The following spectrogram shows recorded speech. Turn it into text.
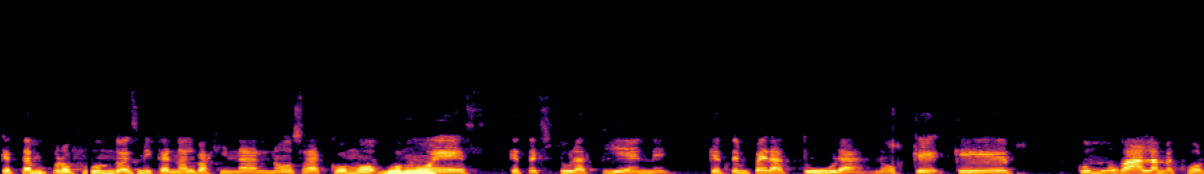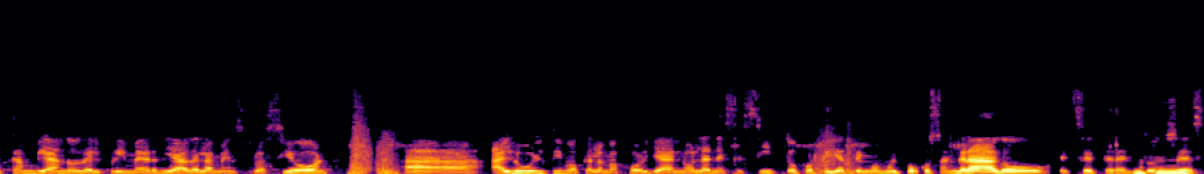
qué tan profundo es mi canal vaginal, ¿no? O sea, cómo, cómo es, qué textura tiene, qué temperatura, ¿no? ¿Qué, qué, cómo va a lo mejor cambiando del primer día de la menstruación al último, que a lo mejor ya no la necesito porque ya tengo muy poco sangrado, etcétera. Entonces,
